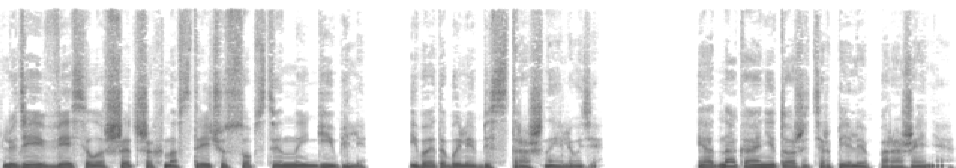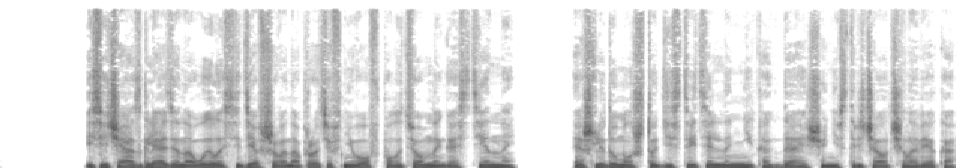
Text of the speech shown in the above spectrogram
людей, весело шедших навстречу собственной гибели, ибо это были бесстрашные люди. И однако они тоже терпели поражение. И сейчас, глядя на Уилла, сидевшего напротив него в полутемной гостиной, Эшли думал, что действительно никогда еще не встречал человека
